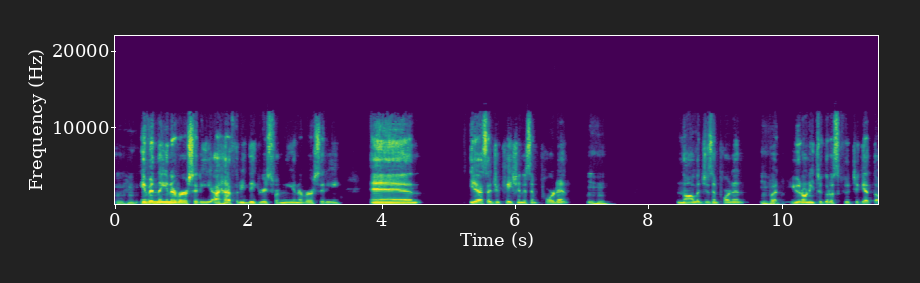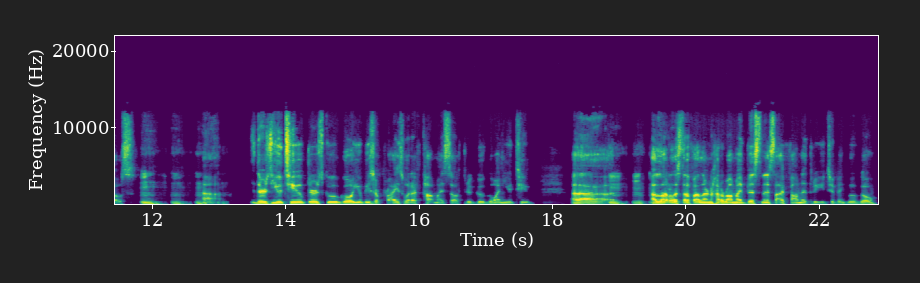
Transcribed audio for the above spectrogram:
mm-hmm, Even the university, I have three degrees from the university, and yes, education is important. mm-hmm, Knowledge is important, mm-hmm, but you don't need to go to school to get those. mm, mm, mm, Um, there's YouTube, there's Google. You'll be Mm. surprised what I've taught myself through Google and YouTube. Uh, mm, mm, A lot of the stuff I learned how to run my business, I found it through YouTube and Google.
